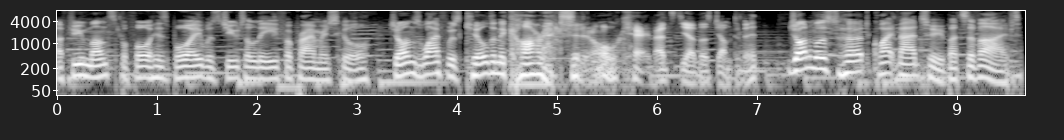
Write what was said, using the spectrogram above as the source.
a few months before his boy was due to leave for primary school, John's wife was killed in a car accident. Okay, that's, yeah, that's jumped a bit. John was hurt quite bad too, but survived.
